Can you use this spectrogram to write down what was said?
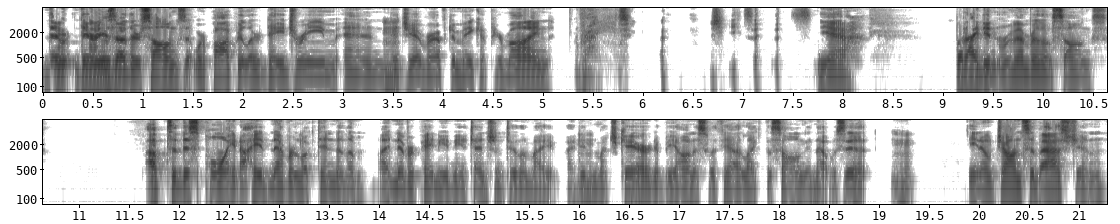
There there is other songs that were popular, Daydream and Mhm. Did You Ever Have to Make Up Your Mind? Right. Jesus. Yeah. But I didn't remember those songs. Up to this point, I had never looked into them. I'd never paid any attention to them. I, I didn't much care, to be honest with you. I liked the song and that was it. Mhm. You know, John Sebastian,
